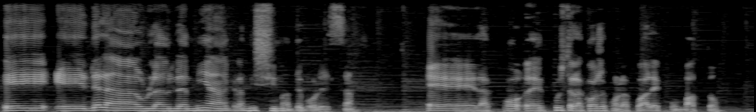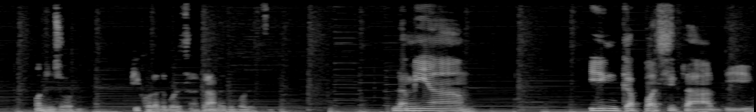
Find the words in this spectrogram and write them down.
E, ed è la, la, la, mia grandissima debolezza. È la, è, questa è la cosa con la quale combatto ogni giorno. Piccola debolezza, grande debolezza. La mia incapacità di,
